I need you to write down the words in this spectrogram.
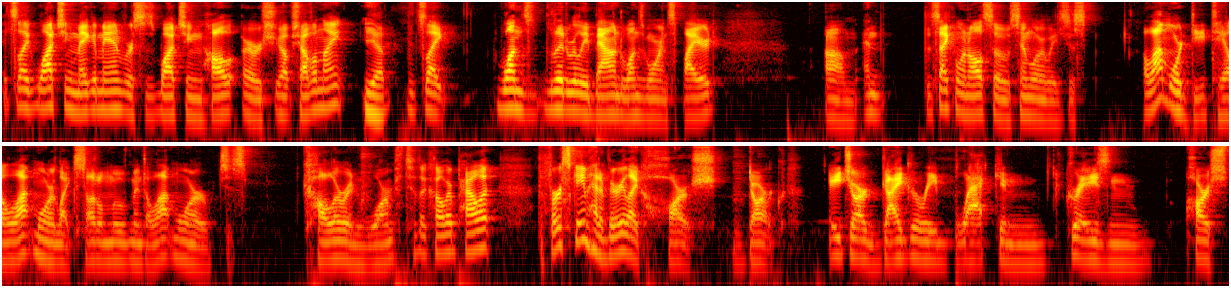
It's like watching Mega Man versus watching Hol- or Sho- Shovel Knight. Yep. It's like one's literally bound, one's more inspired. Um, and the second one also similarly is just a lot more detail, a lot more like subtle movement, a lot more just color and warmth to the color palette. The first game had a very like harsh, dark, HR Geigery black and grays and harsh,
